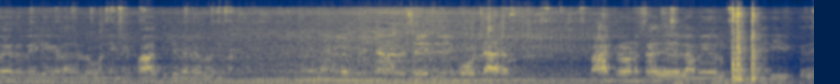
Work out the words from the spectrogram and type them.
வேறு வேலைகள் அதில் ஒன்றுமே பார்த்துட்டு வேற வேணும். நாங்கள் எப்படித்தான் அதை செய்து போட்டாலும் பார்க்குறவனுக்கு அது எல்லாமே ஒரு மாதிரி இருக்குது.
